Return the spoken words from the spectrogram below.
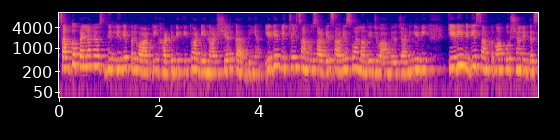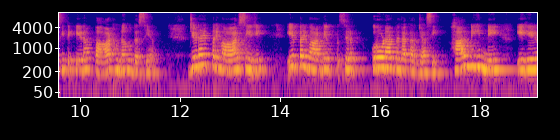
ਸਭ ਤੋਂ ਪਹਿਲਾਂ ਮੈਂ ਉਸ ਦਿੱਲੀ ਦੇ ਪਰਿਵਾਰ ਦੀ ਹੱਡ ਬੀਤੀ ਤੁਹਾਡੇ ਨਾਲ ਸ਼ੇਅਰ ਕਰਦੀ ਹਾਂ। ਇਹਦੇ ਵਿੱਚੋਂ ਹੀ ਸਾਨੂੰ ਸਾਡੇ ਸਾਰੇ ਸਵਾਲਾਂ ਦੇ ਜਵਾਬ ਮਿਲ ਜਾਣਗੇ ਵੀ ਕਿਹੜੀ ਵਿਧੀ ਸੰਤ ਮਹਾਂਪੁਰਸ਼ਾਂ ਨੇ ਦੱਸੀ ਤੇ ਕਿਹੜਾ ਪਾਠ ਉਹਨਾਂ ਨੂੰ ਦੱਸਿਆ। ਜਿਹੜਾ ਇਹ ਪਰਿਵਾਰ ਸੀ ਜੀ, ਇਹ ਪਰਿਵਾਰ ਦੇ ਸਿਰਫ ਕਰੋੜਾਂ ਰੁਪਏ ਦਾ ਕਰਜ਼ਾ ਸੀ। ਹਰ ਮਹੀਨੇ ਇਹ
